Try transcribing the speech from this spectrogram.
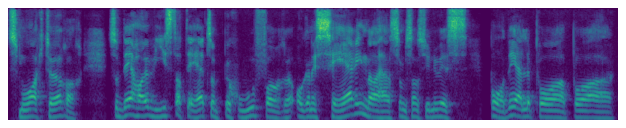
små aktører. Så det har jo vist at det er et sånt behov for organisering da her, som sannsynligvis både gjelder på, på Eh,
